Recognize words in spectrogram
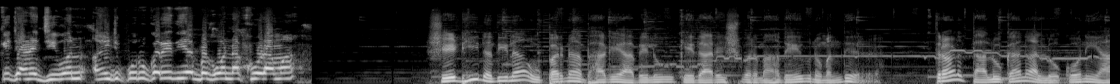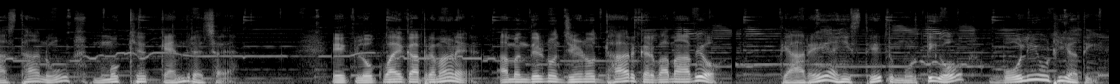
કે જાણે જીવન અહીં જ પૂરું કરી દઈએ ભગવાનના ખોળામાં. શેઢી નદીના ઉપરના ભાગે આવેલું કેદારેશ્વર મહાદેવનું મંદિર ત્રણ તાલુકાના લોકોની આસ્થાનું મુખ્ય કેન્દ્ર છે. એક લોકવાયકા પ્રમાણે આ મંદિરનો જીર્ણોદ્ધાર કરવામાં આવ્યો. ત્યારે અહીં સ્થિત મૂર્તિઓ બોલી ઉઠી હતી.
